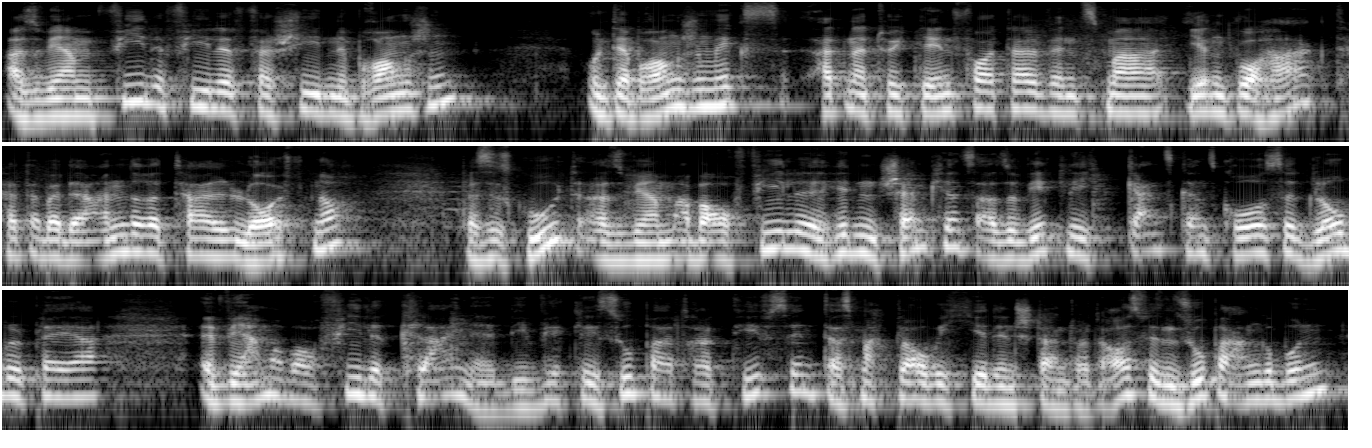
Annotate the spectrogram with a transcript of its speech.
Also wir haben viele, viele verschiedene Branchen. Und der Branchenmix hat natürlich den Vorteil, wenn es mal irgendwo hakt, hat aber der andere Teil läuft noch. Das ist gut. Also wir haben aber auch viele Hidden Champions, also wirklich ganz, ganz große Global Player. Äh, wir haben aber auch viele kleine, die wirklich super attraktiv sind. Das macht, glaube ich, hier den Standort aus. Wir sind super angebunden.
